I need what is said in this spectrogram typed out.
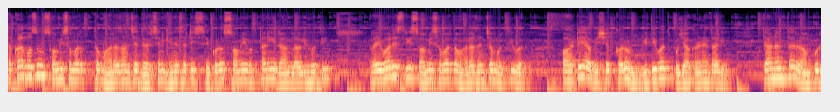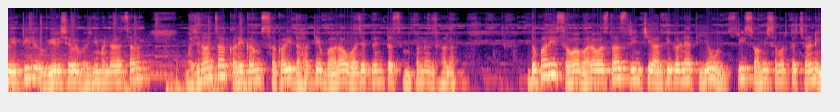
सकाळपासून स्वामी समर्थ महाराजांचे दर्शन घेण्यासाठी शेकडो स्वामी भक्तांनी रांग लावली होती. रविवारी श्री स्वामी समर्थ महाराजांच्या मूर्तीवर पहाटे अभिषेक करून विधिवत पूजा करण्यात आली. त्यानंतर रामपूर येथील वीरशैवर भजनी मंडळाचा भजनांचा कार्यक्रम सकाळी दहा ते बारा वाजेपर्यंत संपन्न झाला. दुपारी सव्वा बारा वाजता श्रींची आरती करण्यात येऊन श्री स्वामी समर्थ चरणी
